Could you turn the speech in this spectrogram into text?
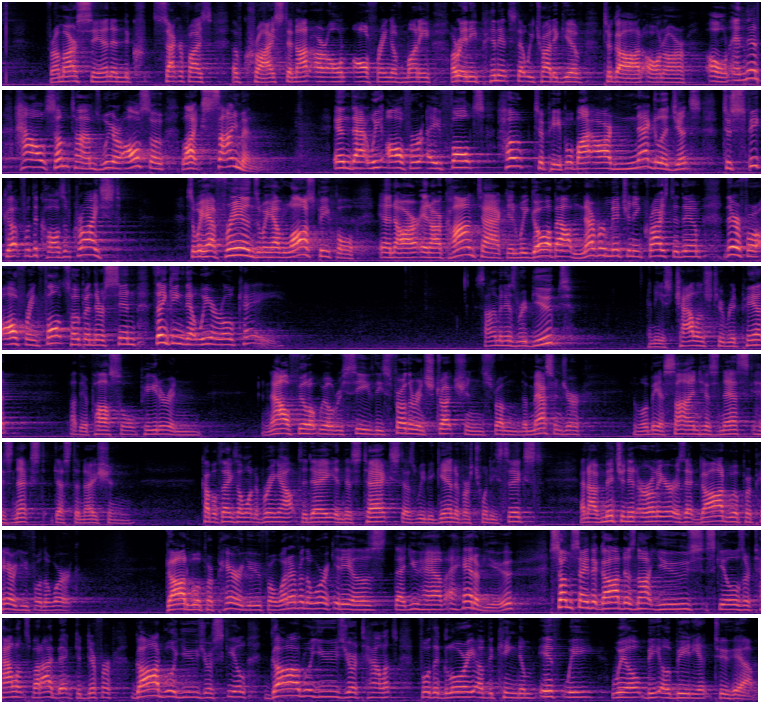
from our sin and the sacrifice of Christ, and not our own offering of money or any penance that we try to give to God on our own. And then how sometimes we are also like Simon in that we offer a false hope to people by our negligence to speak up for the cause of Christ. So we have friends and we have lost people in our, in our contact, and we go about never mentioning Christ to them, therefore offering false hope in their sin, thinking that we are okay. Simon is rebuked and he is challenged to repent by the Apostle Peter. And, and now Philip will receive these further instructions from the messenger and will be assigned his next, his next destination A couple of things I want to bring out today in this text as we begin in verse 26. And I've mentioned it earlier is that God will prepare you for the work. God will prepare you for whatever the work it is that you have ahead of you. Some say that God does not use skills or talents, but I beg to differ. God will use your skill, God will use your talents for the glory of the kingdom if we will be obedient to Him.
